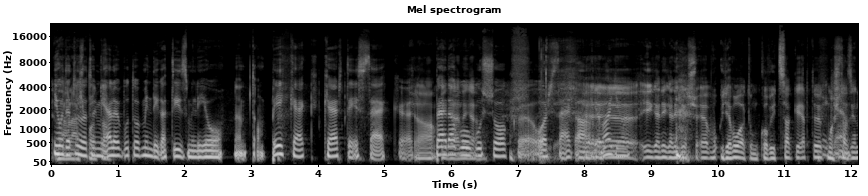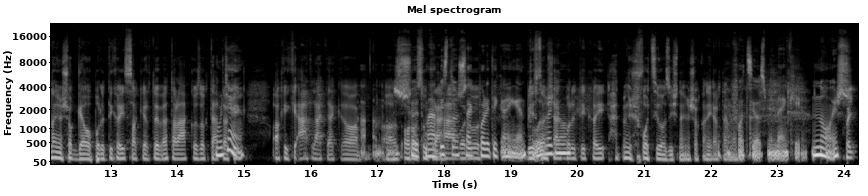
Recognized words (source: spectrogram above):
Jó, de tudod, hogy mi előbb-utóbb mindig a 10 millió, nem tudom, pékek, kertészek, ja, pedagógusok igen, igen. országa vagyunk. Igen, igen, igen, és ugye voltunk Covid szakértők, igen. most azért nagyon sok geopolitikai szakértővel találkozok, tehát ugye? akik, akik átlátják a, az Sőt, orosz már biztonságpolitikai, igen, Biztonságpolitikai, hát meg is focihoz is nagyon sokan értenek. Focihoz mindenki. No, és... Hogy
